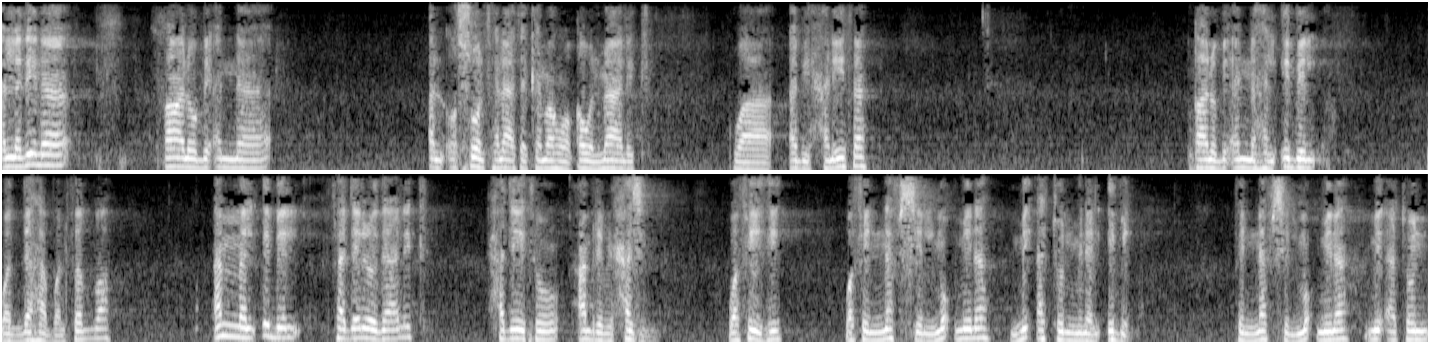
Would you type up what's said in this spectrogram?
الذين قالوا بأن الأصول ثلاثة كما هو قول مالك وأبي حنيفة قالوا بأنها الإبل والذهب والفضة. أما الإبل فدليل ذلك حديث عمرو بن حزم وفيه وفي النفس المؤمنة مئة من الإبل. في النفس المؤمنة مئة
